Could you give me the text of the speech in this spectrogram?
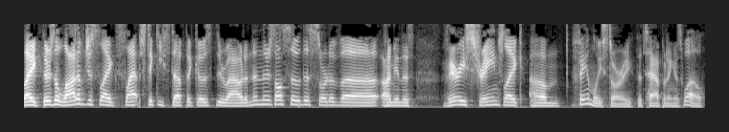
like there's a lot of just like slapsticky stuff that goes throughout and then there's also this sort of uh i mean this very strange like um family story that's happening as well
